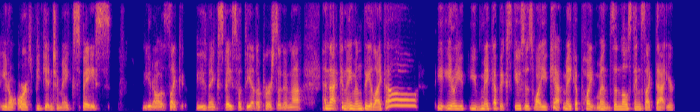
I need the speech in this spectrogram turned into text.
you know or begin to make space. You know it's like you make space with the other person and that and that can even be like oh you, you know you, you make up excuses why you can't make appointments and those things like that. You're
